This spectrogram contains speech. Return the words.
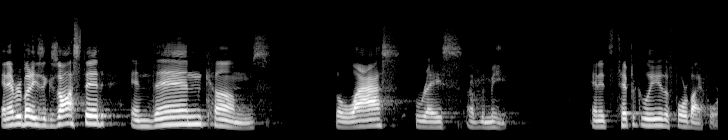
and everybody's exhausted. And then comes the last race of the meet. And it's typically the 4x4.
